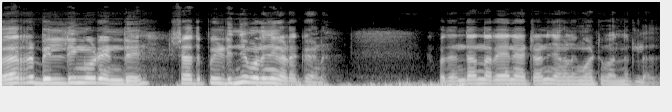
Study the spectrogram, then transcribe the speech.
വേറൊരു ബിൽഡിംഗ് കൂടെ ഉണ്ട്. പക്ഷെ അത് പിടിഞ്ഞു പൊളിഞ്ഞ് കിടക്കുകയാണ് അപ്പോൾ അതെന്താണെന്ന് അറിയാനായിട്ടാണ് ഞങ്ങൾ ഇങ്ങോട്ട് വന്നിട്ടുള്ളത്.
